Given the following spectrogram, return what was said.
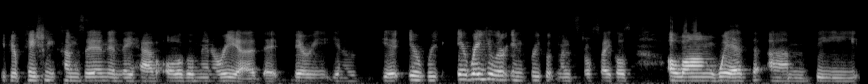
If your patient comes in and they have oligomenorrhea, that very, you know, ir- irregular, infrequent menstrual cycles, along with um, the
